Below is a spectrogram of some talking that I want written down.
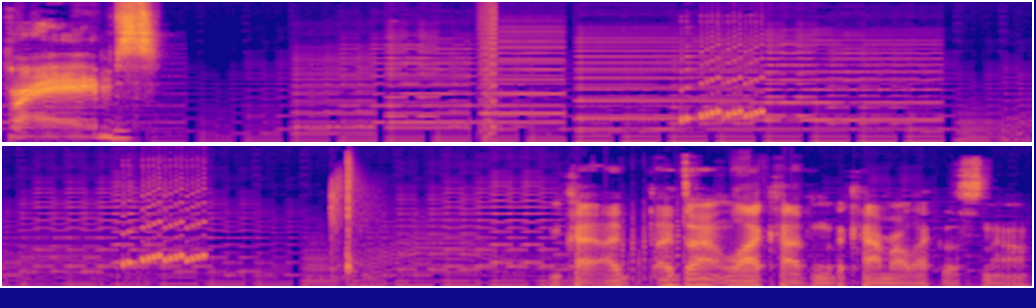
frames! Okay, I, I don't like having the camera like this now.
